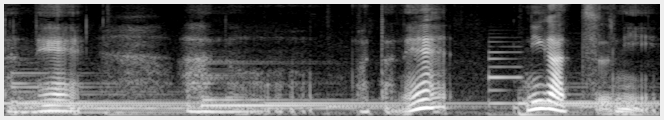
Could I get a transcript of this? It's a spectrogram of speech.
たんであのまたね2月に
